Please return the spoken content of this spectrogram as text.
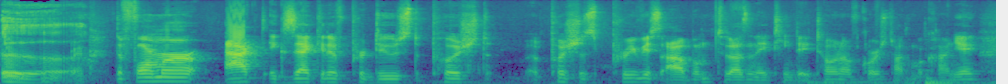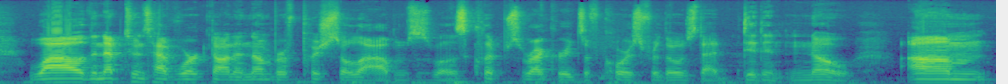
The former act executive produced pushed Push's previous album, 2018 Daytona, of course, talking about Kanye. While the Neptunes have worked on a number of Push solo albums as well as Clipse Records, of course, for those that didn't know. Um,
